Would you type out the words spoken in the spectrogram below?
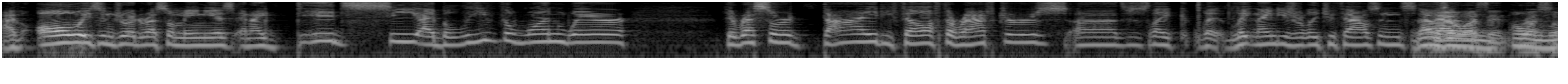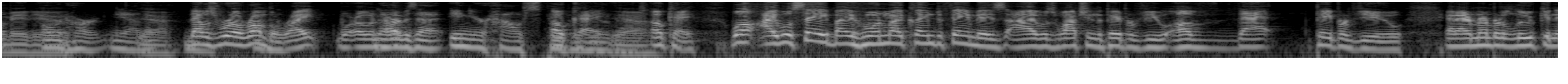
I've always enjoyed WrestleManias, and I did see, I believe, the one where the wrestler died. He fell off the rafters. Uh, this is like late late '90s, early 2000s. That was That Owen, wasn't Owen, WrestleMania. Owen Hart. Yeah. Yeah. That, that was Royal Rumble, right? Or Owen no, Hart. that was a in your house. pay-per-view Okay. event. Yeah. Okay. Well, I will say my one of my claim to fame is I was watching the pay per view of that pay per view, and I remember Luke and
